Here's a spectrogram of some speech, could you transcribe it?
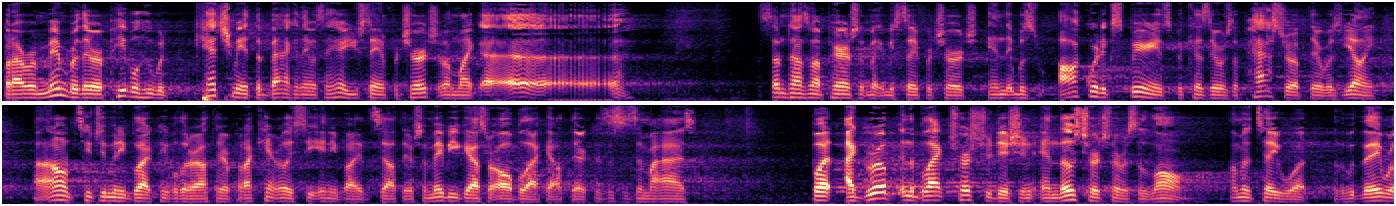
But I remember there were people who would catch me at the back and they would say, hey, are you staying for church? And I'm like, uh. Sometimes my parents would make me stay for church, and it was awkward experience because there was a pastor up there was yelling. I don't see too many black people that are out there, but I can't really see anybody that's out there. So maybe you guys are all black out there because this is in my eyes. But I grew up in the black church tradition, and those church services are long. I'm going to tell you what they were.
